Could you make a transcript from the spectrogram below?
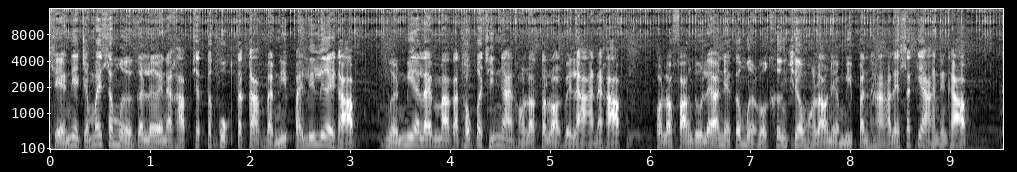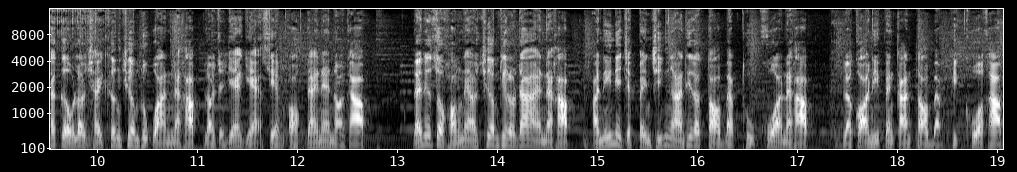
เสียงเนี่ยจะไม่เสมอกันเลยนะครับ จะตะกุกตะกักแบบนี้ไปเรื่อยๆครับ เหมือนมีอะไรมากระทบกับชิ้นงานของเราตลอดเวลานะครับ พอเราฟังดูแล้วเนี่ยก็เหมือนว่าเครื่องเชื่อมของเราเนี่ยมีปัญหาอะไรสักอย่างหนึ่งครับ ถ้าเกิดว่าเราใช้เครื่องเชื่อมทุกวันนะครับ เราจะแยกแยะเสียงออกได้แน่นอนครับ และในส่วนของแนวเชื่อมที่เราได้นะครับ อันนี้เนี่ยจะเป็นชิ้นงานที่เราต่อแบบถูกขั้วนะครับ แล้วก็อันนี้เป็นการต่อแบบผิดขั้วครับ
